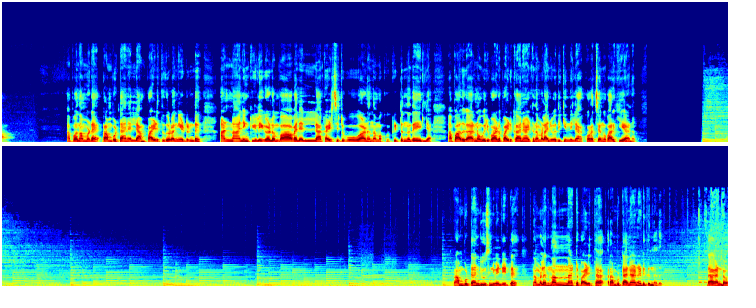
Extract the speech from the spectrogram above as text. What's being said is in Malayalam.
അപ്പോൾ നമ്മുടെ റംബുട്ടാനെല്ലാം പഴുത്തു തുടങ്ങിയിട്ടുണ്ട്. അണ്ണാനും കിളികളും വാവലെല്ലാം കഴിച്ചിട്ട് പോവുകയാണ്. നമുക്ക് കിട്ടുന്നതേ ഇല്ല. അപ്പോൾ അത് കാരണം ഒരുപാട് പഴുക്കാനായിട്ട് നമ്മൾ അനുവദിക്കുന്നില്ല. കുറച്ചങ്ങ് പറിക്കുകയാണ്. റംബുട്ടാൻ ജ്യൂസിന് വേണ്ടിയിട്ട് നമ്മൾ നന്നായിട്ട് പഴുത്ത റംബുട്ടാനാണ് എടുക്കുന്നത്. ഇതാ കണ്ടോ?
